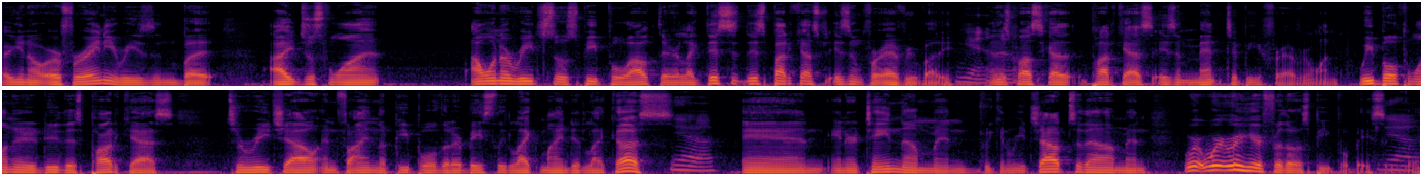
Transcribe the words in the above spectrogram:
uh, you know, or for any reason. But I just want. I want to reach those people out there. Like this, this podcast isn't for everybody, Yeah, and this podcast podcast isn't meant to be for everyone. We both wanted to do this podcast to reach out and find the people that are basically like-minded like us Yeah. and entertain them and we can reach out to them and we're, we're, we're here for those people basically Yeah.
